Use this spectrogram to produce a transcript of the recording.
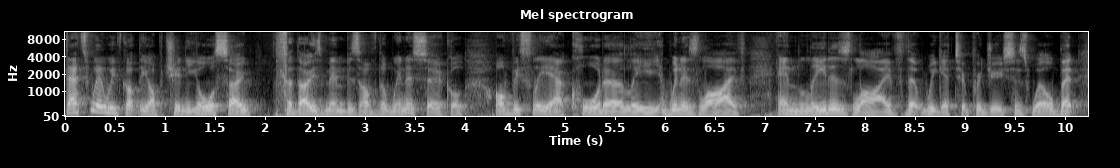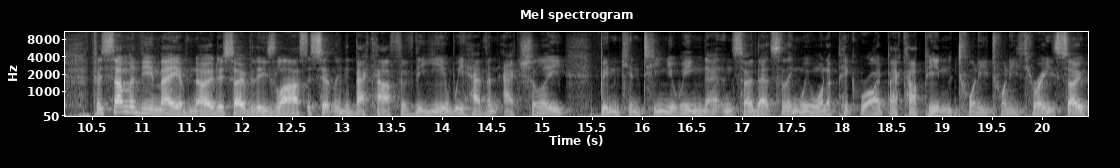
that's where we've got the opportunity also for those members of the Winners Circle, obviously our quarterly Winners Live and Leaders Live that we get to produce as well. But for some of you may have noticed over these last, certainly the back half of the year, we haven't actually been continuing that. And so that's something we want to pick right back up in 2023. So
